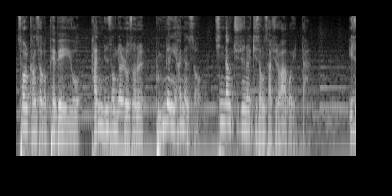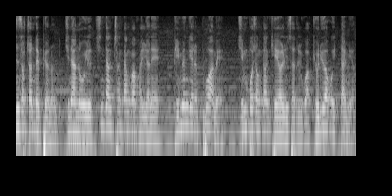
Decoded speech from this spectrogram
서울 강서구 패배 이후 반윤석열 노선을 분명히 하면서 신당 추진을 기성사실화하고 있다. 이준석 전 대표는 지난 5일 신당 창당과 관련해 비명계를 포함해 진보정당 계열 인사들과 교류하고 있다며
